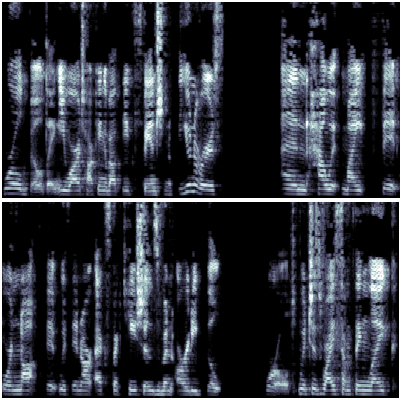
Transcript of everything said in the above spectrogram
world building. You are talking about the expansion of the universe and how it might fit or not fit within our expectations of an already built world, which is why something like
